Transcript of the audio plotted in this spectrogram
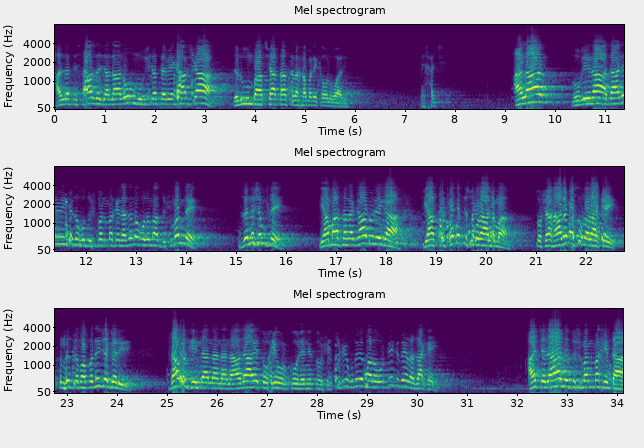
حضرت سعد جلانو مغیره ته ویلار شاه د روم بادشاہ تاسو سره خبره کول غواړي مې خج حلال مغیرہ دانوی چې زه خو دشمن مخه لازم خو زما دشمن دی زه نشم تله یا ما سره گاډو لګا یا په خپل سور عالم تو شغاله په سور راکې نو زما په دې جګری دا ورکې نه نه نه نه دا هغه توخه ور کولې نه توشه توشه خدای په اړه ورکې چې رضا کوي اچلا د دشمن مخه تا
